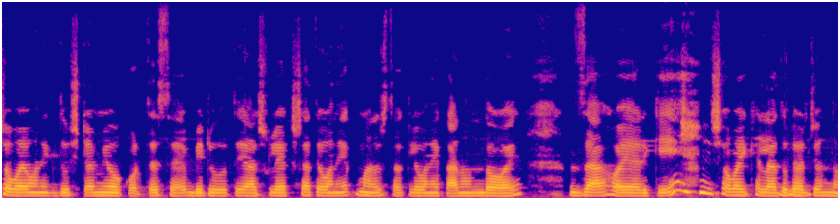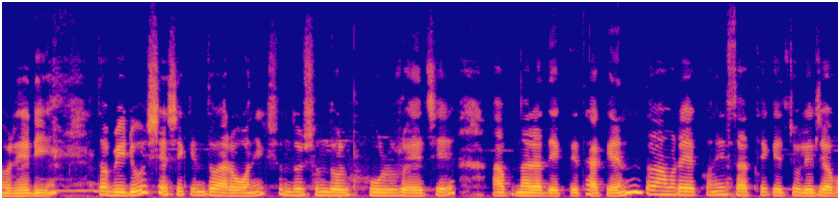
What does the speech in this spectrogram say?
সবাই অনেক দুষ্টামিও করতেছে। ভিডিওতে আসলে একসাথে অনেক মানুষ থাকলে অনেক আনন্দ হয়, যা হয় আর কি। সবাই খেলাধুলার জন্য রেডি তো ভিডিও শেষে কিন্তু আরও অনেক সুন্দর সুন্দর ফুল রয়েছে আপনারা দেখতে থাকেন। তো আমরা এখনই সাত থেকে চলে যাব।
